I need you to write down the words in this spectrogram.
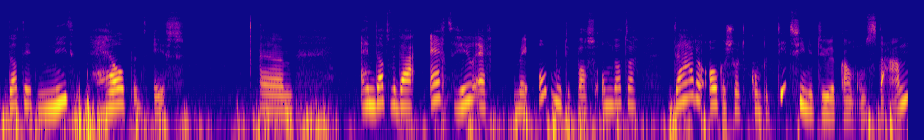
dat dit niet helpend is. Um, en dat we daar echt heel erg mee op moeten passen, omdat er daardoor ook een soort competitie natuurlijk kan ontstaan, uh,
